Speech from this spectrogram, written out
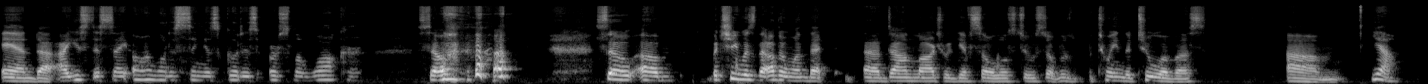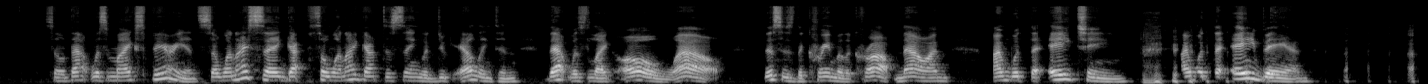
And uh, I used to say, "Oh, I want to sing as good as Ursula Walker." So, so, um, but she was the other one that uh, Don Large would give solos to. So it was between the two of us. Um, yeah, so that was my experience. So when I sang, got so when I got to sing with Duke Ellington, that was like, oh wow, this is the cream of the crop. Now I'm I'm with the A team. I'm with the A band.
